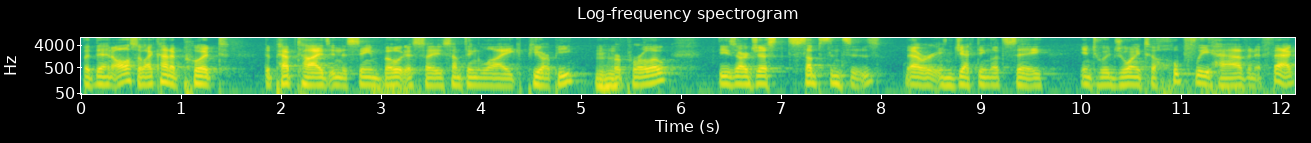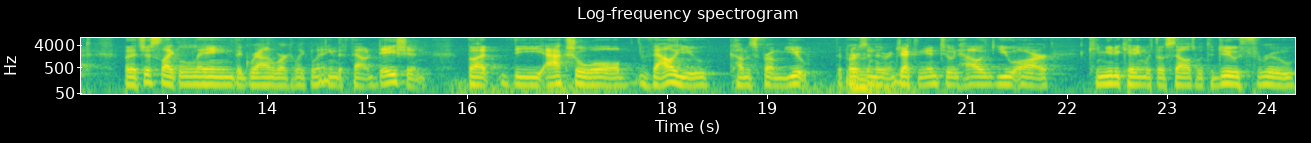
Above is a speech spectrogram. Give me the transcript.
But then also, I kind of put the peptides in the same boat as say something like PRP Mhm. or Prolo. These are just substances that we're injecting, let's say, into a joint to hopefully have an effect. But it's just like laying the groundwork, like laying the foundation. But the actual value comes from you, the person Mhm. that they're injecting into, and how you are communicating with those cells what to do through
